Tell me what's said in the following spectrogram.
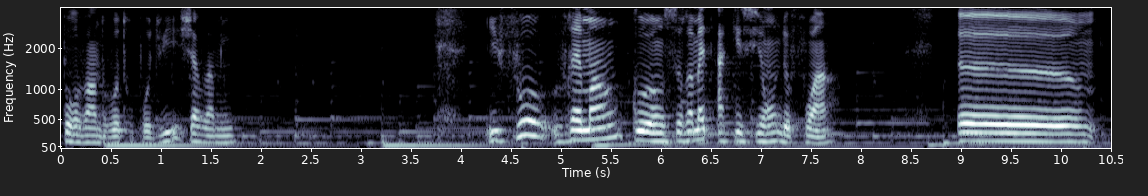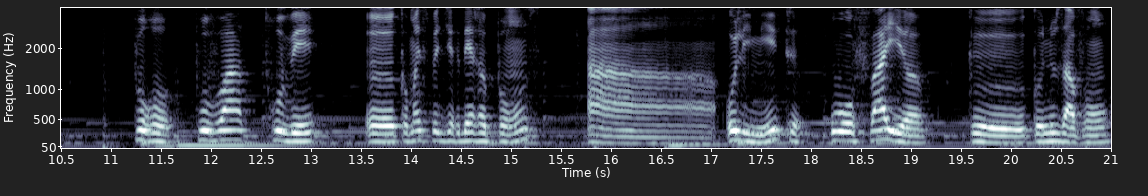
pour vendre votre produit, chers amis? Il faut vraiment qu'on se remette à question de fois euh, pour pouvoir trouver, euh, comment peux dire, des réponses aux limites ou aux failles que, que nous avons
